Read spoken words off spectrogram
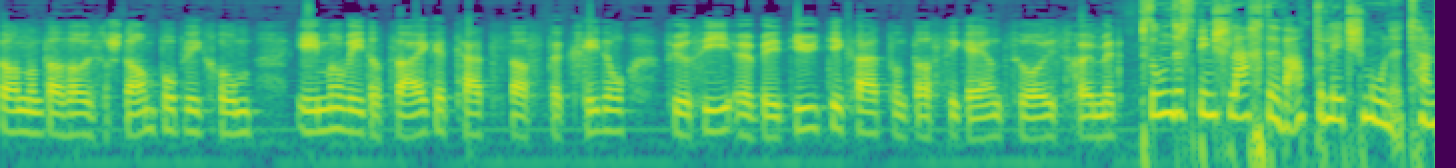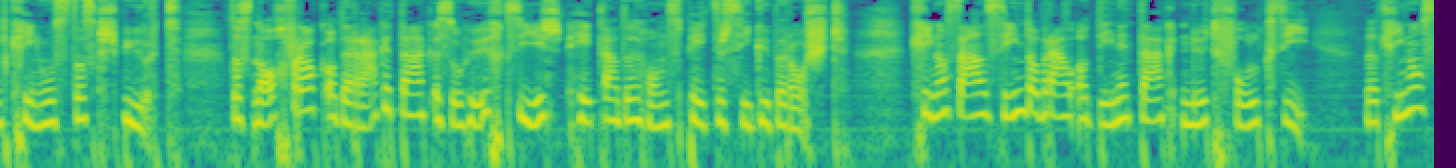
sondern dass unser Stammpublikum immer wieder gezeigt hat, dass der Kino für sie eine Bedeutung hat und dass sie gern zu uns kommen. Besonders beim schlechten Wetter letzten Monat haben die Kinos das gespürt. Dass die Nachfrage an den Regentagen so hoch war, hat auch Hans-Peter Sieg überrascht. Kinosäle sind aber auch an diesen Tagen nicht voll gewesen. Weil Kinos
